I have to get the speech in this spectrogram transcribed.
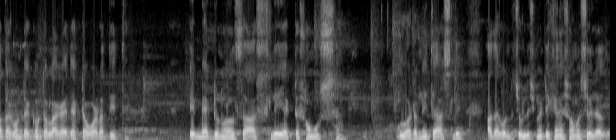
আধা ঘণ্টা, এক ঘণ্টা লাগায় দেয় একটা অর্ডার দিতে। এই ম্যাকডোনাল্ডসে আসলেই একটা সমস্যা। অর্ডার নিতে আসলে আধা ঘণ্টা, চল্লিশ মিনিট এখানে সময় চলে যাবে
